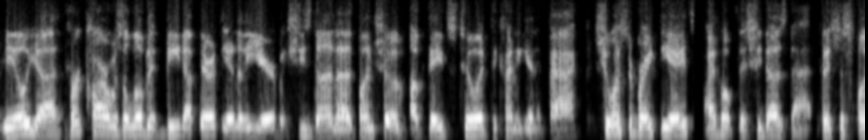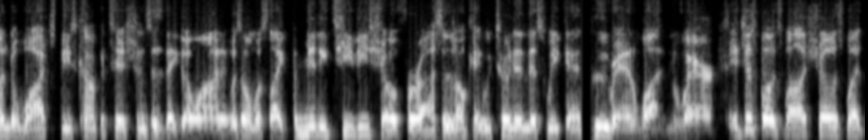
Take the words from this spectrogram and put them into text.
Amelia, her car was a little bit beat up there at the end of the year, but she's done a bunch of updates to it to kind of get it back. She wants to break the eights. I hope that she does that. And it's just fun to watch these competitions as they go on. It was almost like a mini TV show for us. It was okay, we tune in this weekend, who ran what and where. It just bodes well. It shows what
